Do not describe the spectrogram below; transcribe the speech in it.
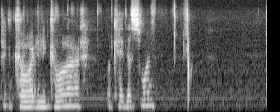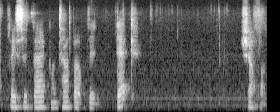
Pick a card, any card. Okay, this one. Place it back on top of the deck. Shuffle.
